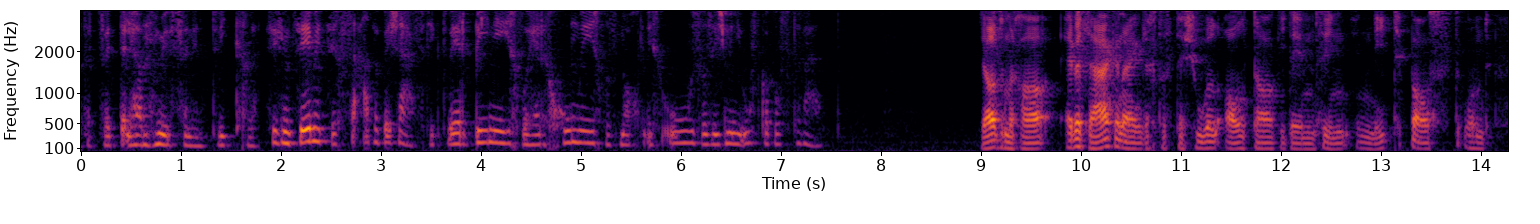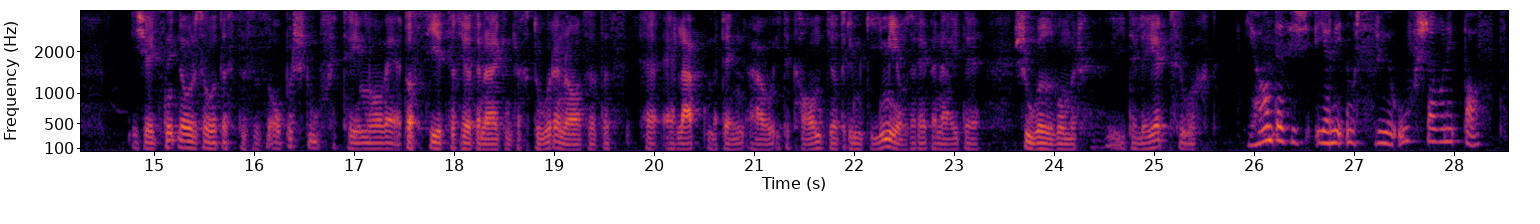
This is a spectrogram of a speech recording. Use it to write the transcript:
oder Fotos haben müssen entwickeln. Sie sind sehr mit sich selber beschäftigt. Wer bin ich? Woher komme ich? Was macht mich aus? Was ist meine Aufgabe auf der Welt? Ja, also man kann eben sagen eigentlich, dass der Schulalltag in dem Sinn nicht passt und ist jetzt nicht nur so, dass das ein Oberstufenthema wäre. Das zieht sich ja dann eigentlich durch. Also das äh, erlebt man dann auch in der Kante oder im Gimmi oder eben auch in der Schule, wo man in der Lehre besucht. Ja, und es ist ja nicht nur das frühe Aufstehen, das nicht passt,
